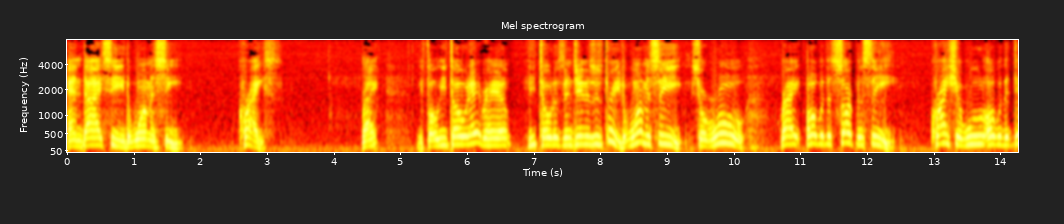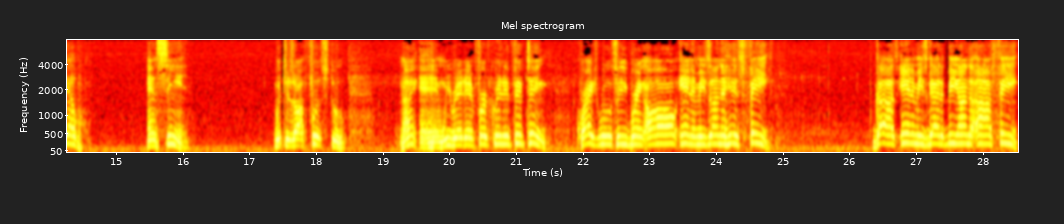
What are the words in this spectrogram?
and thy seed, the woman's seed, Christ. Right? Before he told Abraham, he told us in Genesis 3, the woman's seed shall rule, right, over the serpent seed. Christ shall rule over the devil and sin, which is our footstool. Right? And we read it in 1 Corinthians 15. Christ rules till he bring all enemies under his feet. God's enemies got to be under our feet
